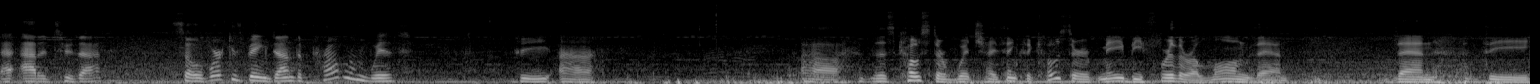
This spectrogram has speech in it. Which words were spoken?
added to that. So work is being done. The problem with the uh, uh, this coaster, which I think the coaster may be further along than than the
